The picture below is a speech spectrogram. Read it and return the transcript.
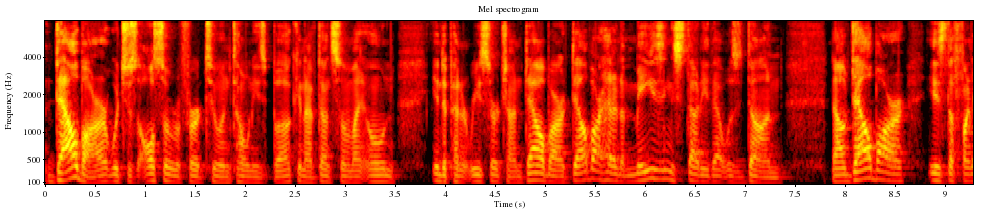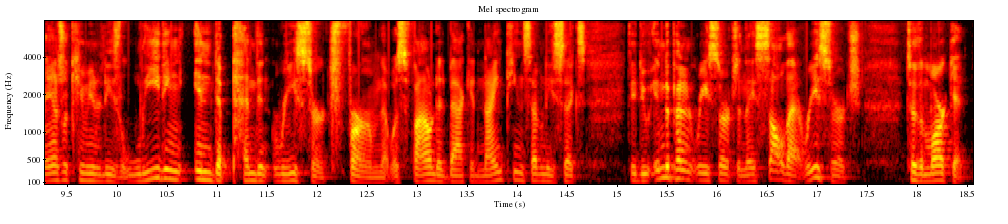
Dalbar, which is also referred to in Tony's book, and I've done some of my own independent research on Dalbar. Dalbar had an amazing study that was done. Now, Dalbar is the financial community's leading independent research firm that was founded back in 1976. They do independent research and they sell that research to the market.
